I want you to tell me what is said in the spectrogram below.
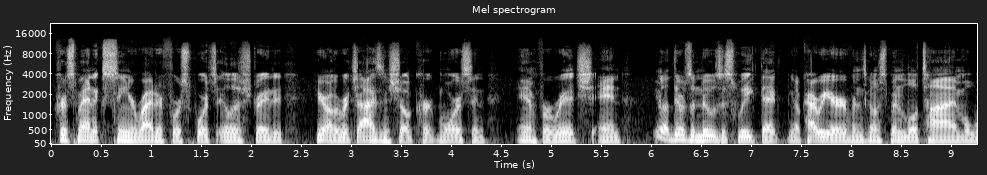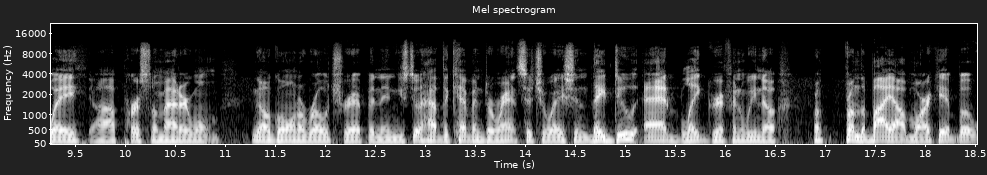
Chris Mannix, senior writer for Sports Illustrated, here on the Rich Eisen Show. Kirk Morrison and for Rich, and you know there was a news this week that you know Kyrie Irving's going to spend a little time away, uh, personal matter, won't you know go on a road trip, and then you still have the Kevin Durant situation. They do add Blake Griffin, we know from from the buyout market, but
